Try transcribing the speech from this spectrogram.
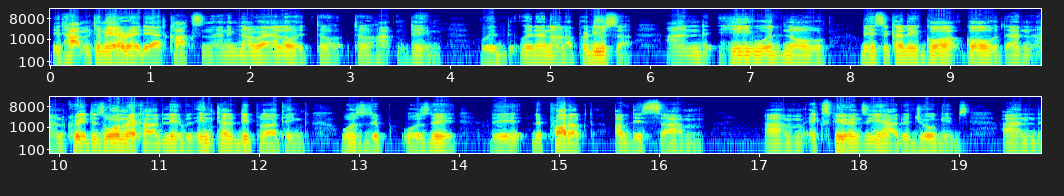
it happened to me already at Coxsone and I'm not going to allow it to, to happen to him with with another producer. And he would now basically go go out and, and create his own record label. Intel Diplo, I think, was the was the the, the product of this um, um, experience he had with Joe Gibbs. And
